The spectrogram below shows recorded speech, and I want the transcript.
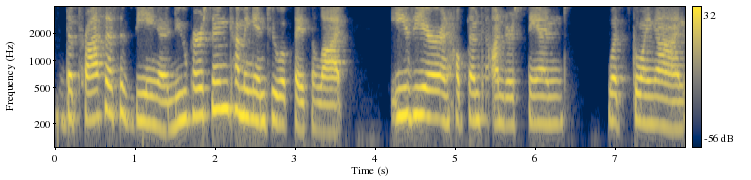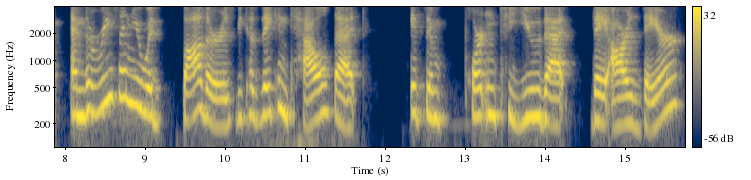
the process of being a new person coming into a place a lot easier and help them to understand what's going on. And the reason you would bother is because they can tell that it's important to you that they are there.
